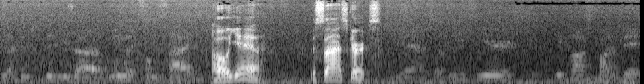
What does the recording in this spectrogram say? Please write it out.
do? I did, did these uh, winglets on the side. Oh, yeah. The side skirts. Yeah, so these here, they cost quite a bit.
